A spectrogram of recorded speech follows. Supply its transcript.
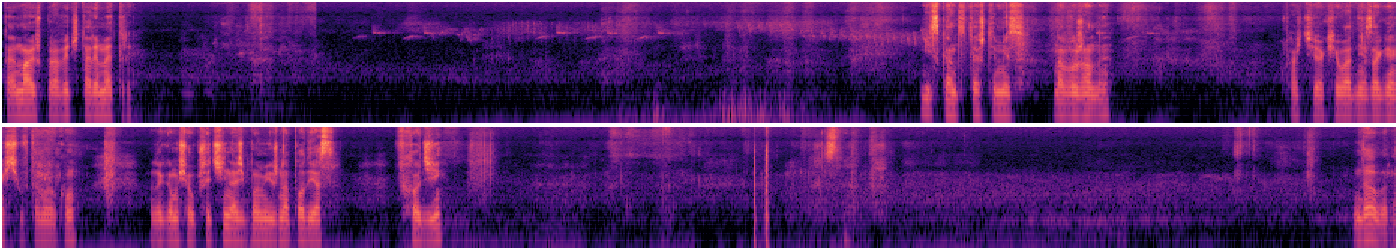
ten ma już prawie 4 metry. Miskant też tym jest nawożony. Patrzcie jak się ładnie zagęścił w tym roku. Dlatego musiał przecinać, bo mi już na podjazd wchodzi. Dobra.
